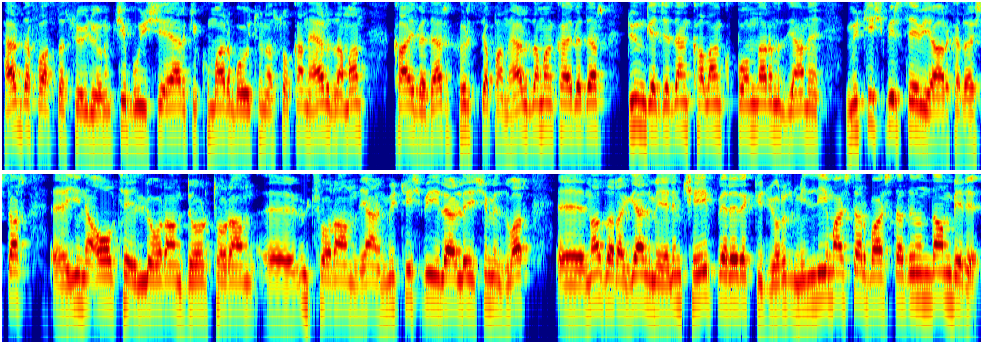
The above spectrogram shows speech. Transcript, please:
her defasında söylüyorum ki bu işi eğer ki kumar boyutuna sokan her zaman kaybeder. Hırs yapan her zaman kaybeder. Dün geceden kalan kuponlarımız yani müthiş bir seviye arkadaşlar. Ee, yine 6.50 oran, 4 oran, e, 3 oran yani müthiş bir ilerleyişimiz var. Ee, nazara gelmeyelim. Keyif vererek gidiyoruz. Milli maçlar başladığından beri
